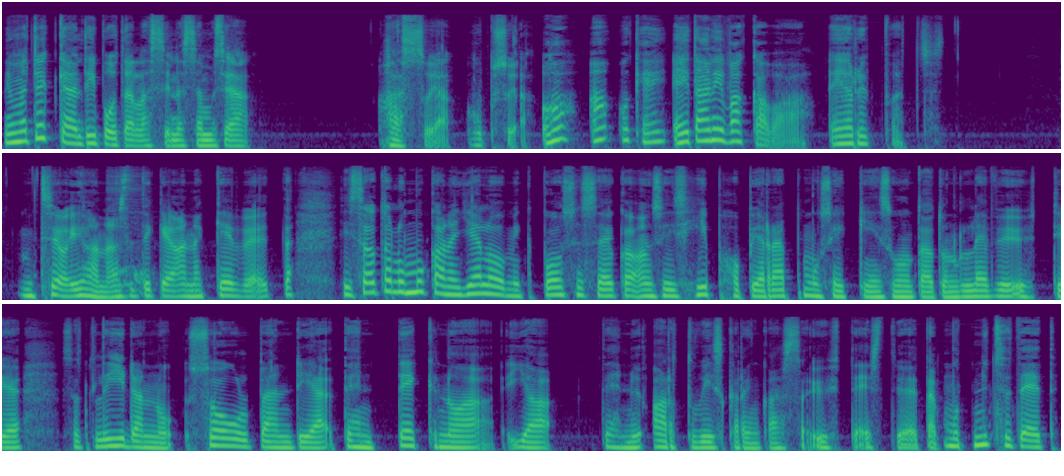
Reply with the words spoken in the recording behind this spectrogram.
Niin mä tykkään tiputella sinne semmoisia hassuja hupsuja. Oho, ah, okei. Okay. Ei tämä niin vakavaa. Ei ole ryppyötsästä. Mutta se on ihanaa, se tekee aina keveyttä. Siis sä oot ollut mukana Yellow Mic Bossessa, joka on siis hip-hop ja rap-musiikkiin suuntautunut levyyhtiö. Sä oot liidannut soul-bändiä, tehnyt teknoa ja tehnyt Arttu Viskarin kanssa yhteistyötä. Mutta nyt sä teet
